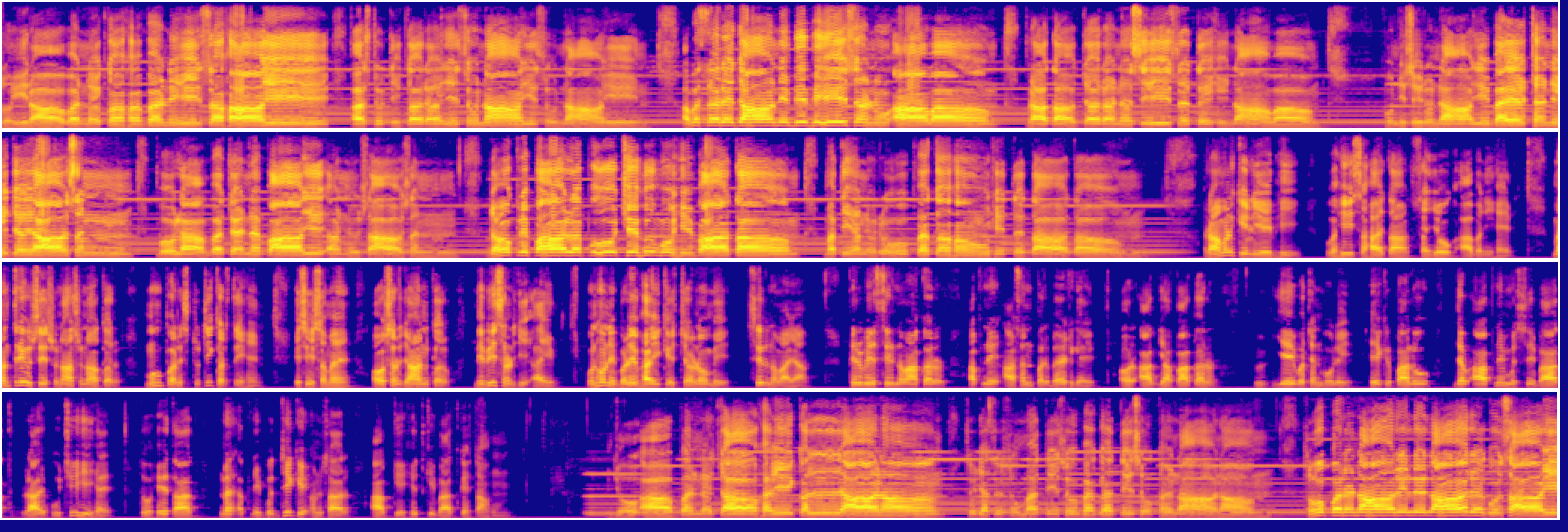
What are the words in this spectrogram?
सोई रावण कह बने सहाय अस्तुति कर सुनाई सुनाई। अवसर जान विभीषण आवा भ्राता चरण शीस तही नावा। पुण्य सिरुनाय बैठ निज आसन बोला बचन पाए अनुशासन जो कृपाल पूछ मुहि बाता। मति अनुरूप कहूँ हित ताता रावण के लिए भी वही सहायता, संयोग आ बनी है। मंत्री उसे सुना सुना कर मुँह पर स्तुति करते हैं। इसी समय अवसर जानकर विभीषण जी आए। उन्होंने बड़े भाई के चरणों में सिर नवाया। फिर वे सिर नवाकर अपने आसन पर बैठ गए। और आज्ञा पाकर ये वचन बोले, हे कृपालु, जब आपने मुझसे बात राय पूछी ही है तो हे तात, मैं अपनी बुद्धि के अनुसार आपके हित की बात कहता हूँ। जो आपन चाह कल्याण, सुजस सुमति सुभगति सुख नानाम सो पर नार लार गुसाए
